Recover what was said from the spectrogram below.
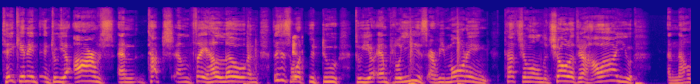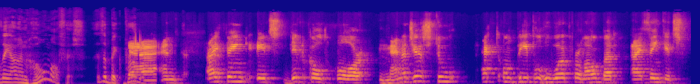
taking it into your arms and touch and say hello. And this is what you do to your employees every morning. Touch them on the shoulder. How are you? And now they are in home office. That's a big problem. Uh, and I think it's difficult for managers to act on people who work from home, but I think it's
